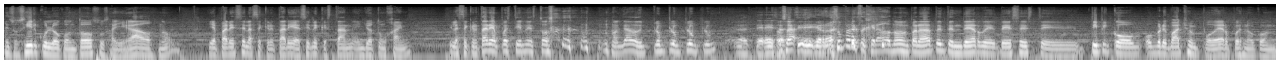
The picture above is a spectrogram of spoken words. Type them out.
En su círculo con todos sus allegados, ¿no? Y aparece la secretaria a decirle que están en Jotunheim. Y la secretaria, pues, tiene estos mangados y plum, plum, plum, plum. Teresa, O sea, sí, súper exagerado, ¿no? Para darte a entender de, de ese este típico hombre macho en poder, pues, ¿no? Con,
